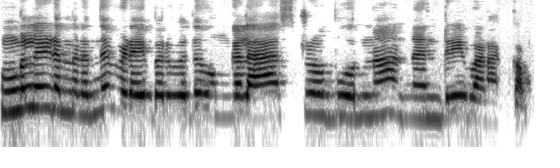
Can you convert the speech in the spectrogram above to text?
உங்களிடமிருந்து விடைபெறுவது உங்கள் ஆஸ்ட்ரோ பூர்ணா. நன்றி வணக்கம்.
